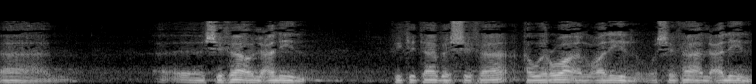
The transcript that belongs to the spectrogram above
آه، شفاء العليل في كتاب الشفاء أو إرواء الغليل وشفاء العليل.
